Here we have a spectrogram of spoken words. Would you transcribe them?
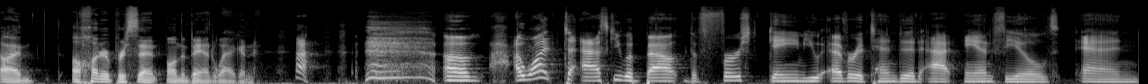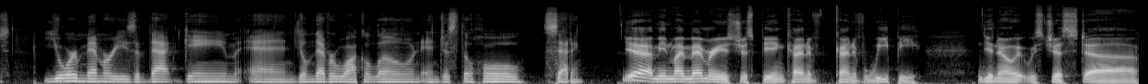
I'm hundred percent on the bandwagon. um, I want to ask you about the first game you ever attended at Anfield and your memories of that game and You'll Never Walk Alone and just the whole setting. Yeah, I mean, my memory is just being kind of kind of weepy. You know, it was just uh,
